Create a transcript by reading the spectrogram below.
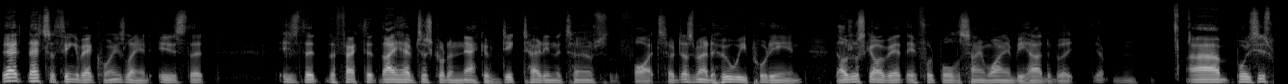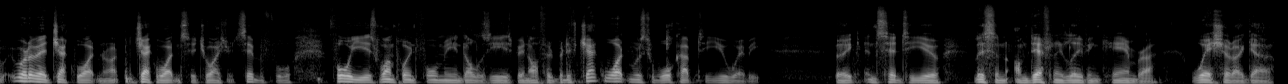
That that's the thing about Queensland is that is that the fact that they have just got a knack of dictating the terms to the fight. So it doesn't matter who we put in; they'll just go about their football the same way and be hard to beat. Yep. Um, boys, this, what about Jack Wighton, right? The Jack Wighton situation. We said before, four years, $1.4 million a year has been offered. But if Jack Wighton was to walk up to you, Webby, Beak, and said to you, listen, I'm definitely leaving Canberra, where should I go?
